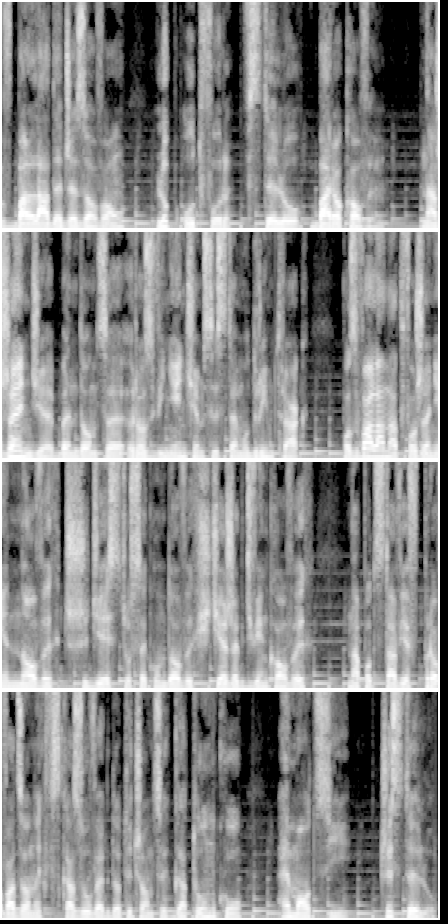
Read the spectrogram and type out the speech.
w balladę jazzową lub utwór w stylu barokowym. Narzędzie, będące rozwinięciem systemu DreamTrack, pozwala na tworzenie nowych 30-sekundowych ścieżek dźwiękowych na podstawie wprowadzonych wskazówek dotyczących gatunku, emocji czy stylu.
